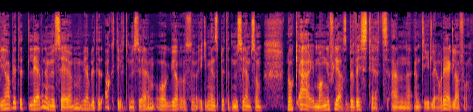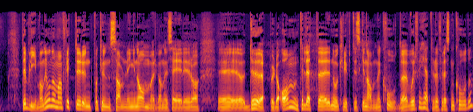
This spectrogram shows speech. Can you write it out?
vi har blitt et levende museum, vi har blitt et aktivt museum. Og vi har også ikke minst blitt et museum som nok er i mange flers bevissthet enn tidligere. Og det er jeg glad for. Det blir man jo når man flytter rundt på kunstsamlingene og omorganiserer og eh, døper det om til dette noe kryptiske navnet Kode. Hvorfor heter det forresten Kode?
